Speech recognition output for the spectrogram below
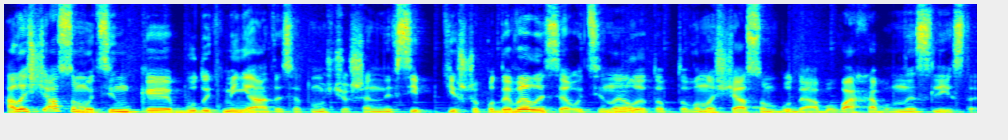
Але з часом оцінки будуть мінятися, тому що ще не всі ті, що подивилися, оцінили, тобто воно з часом буде або вверх, або вниз лізти.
